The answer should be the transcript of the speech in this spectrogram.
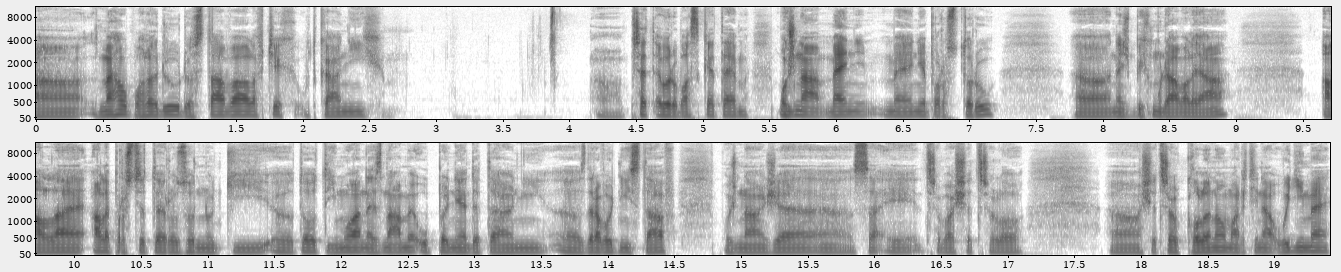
Uh, z mého pohledu dostával v těch utkáních uh, před Eurobasketem možná méně, méně prostoru, než bych mu dával já, ale, ale prostě to je rozhodnutí toho týmu a neznáme úplně detailní zdravotní stav. Možná, že se i třeba šetřilo, šetřil koleno Martina. Uvidíme.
